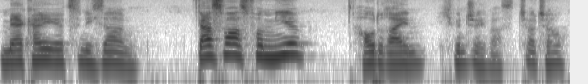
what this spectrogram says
Mehr kann ich dazu nicht sagen. Das war's von mir. Haut rein. Ich wünsche euch was. Ciao, ciao.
